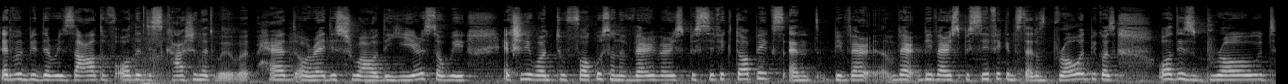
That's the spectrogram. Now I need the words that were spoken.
That would be the result of all the discussion that we had already throughout the year. So we actually want to focus on a very, very specific topics and be very, very, be very specific instead of broad because all this broad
